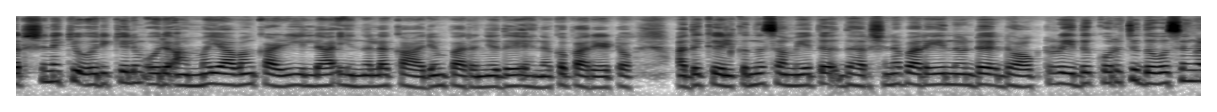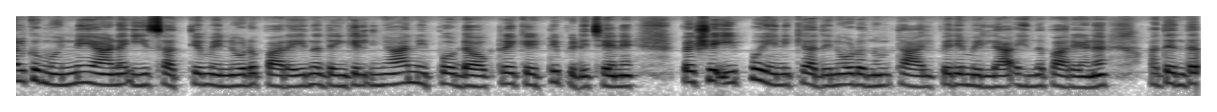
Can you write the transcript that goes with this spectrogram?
ദർശനയ്ക്ക് ഒരിക്കലും ഒരു അമ്മയാവാൻ കഴിയില്ല എന്നുള്ള കാര്യം പറഞ്ഞത് എന്നൊക്കെ പറയട്ടോ. അത് കേൾക്കുന്ന സമയത്ത് ദർശന പറയുന്നുണ്ട് ഡോക്ടർ ഇത് കുറച്ച് ദിവസങ്ങൾക്ക് മുന്നെയാണ് ഈ സത്യം എന്നോട് പറയുന്നതെങ്കിൽ ഞാൻ ഇപ്പോൾ ഡോക്ടറെ കെട്ടിപ്പിടിച്ചേനെ. പക്ഷേ ഇപ്പോൾ എനിക്ക് അതിനോടൊന്നും താല്പര്യമില്ല എന്ന് പറയണ്. അതെന്താ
